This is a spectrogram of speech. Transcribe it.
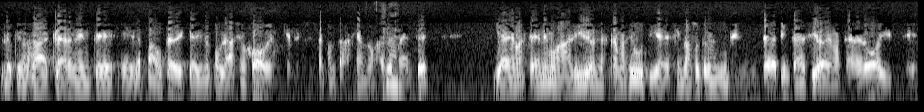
lo que nos da claramente eh, la pauta de que hay una población joven que les está contagiando mayormente. Y además tenemos alivio en las camas de UTI, es decir, nosotros en terapia intensiva debemos tener hoy, eh,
